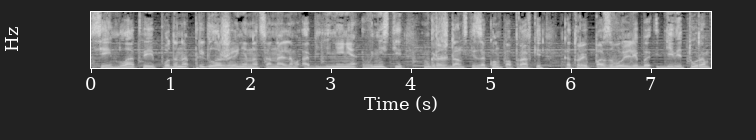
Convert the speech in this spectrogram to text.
Сейм Латвии подано предложение национального объединения внести в гражданский закон поправки, которые позволили бы девитурам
